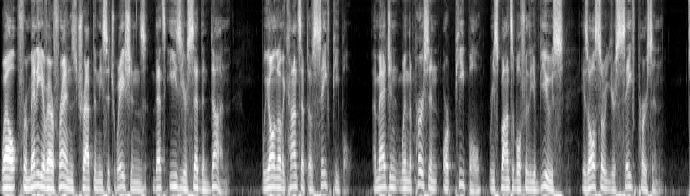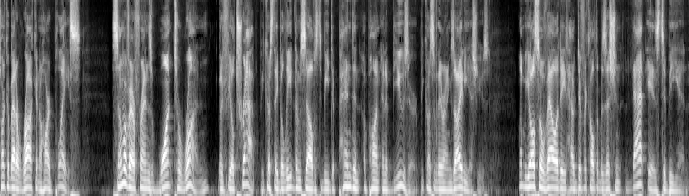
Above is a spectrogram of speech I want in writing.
Well, for many of our friends trapped in these situations, that's easier said than done. We all know the concept of safe people. Imagine when the person or people responsible for the abuse is also your safe person. Talk about a rock in a hard place. Some of our friends want to run, but feel trapped because they believe themselves to be dependent upon an abuser because of their anxiety issues. Let me also validate how difficult a position that is to be in.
